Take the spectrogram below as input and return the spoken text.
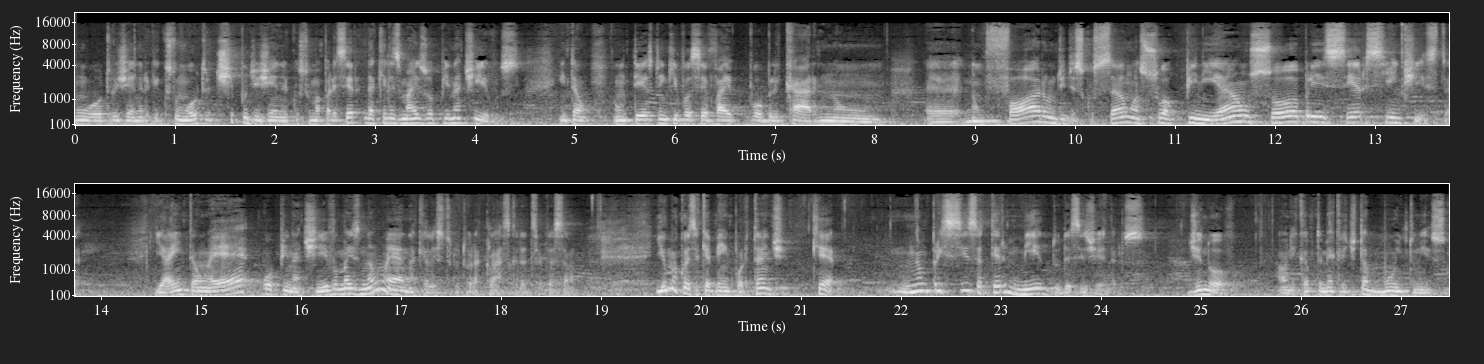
um outro gênero que costuma, um outro tipo de gênero que costuma aparecer, daqueles mais opinativos. Então, um texto em que você vai publicar num, é, num fórum de discussão a sua opinião sobre ser cientista. E aí então é opinativo, mas não é naquela estrutura clássica da dissertação. E uma coisa que é bem importante, que é não precisa ter medo desses gêneros. De novo, a Unicamp também acredita muito nisso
